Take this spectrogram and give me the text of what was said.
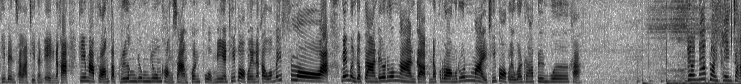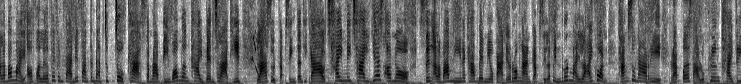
พี่เบนชลาทิตนั่นเองนะคะ ที่มาพร้อมกับเรื่องยุ่งๆของ 3 คนผัวเมียที่บอกเลยนะคะว่าไม่โฟลว์อะไม่เหมือนกับการได้ร่วมงานกับนักร้องรุ่นใหม่ที่บอกเลยว่าราบรื่นเวอร์ค่ะ เดินหน้าปล่อยเพลงจากอัลบั้มใหม่ All for Love ให้แฟนๆ ได้ฟังกันแบบจุกๆ ค่ะสำหรับดีว่าเมืองไทยเบนชลาทิศล่าสุดกับซิงเกิลที่ 9 ใช่ไม่ใช่ Yes or No ซึ่งอัลบั้มนี้นะคะเบนมีโอกาสได้ร่วมงานกับศิลปินรุ่นใหม่หลายคน ทั้งสุนารีแรปเปอร์สาวลูกครึ่งไทยตรี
